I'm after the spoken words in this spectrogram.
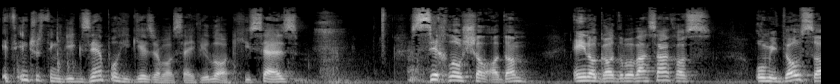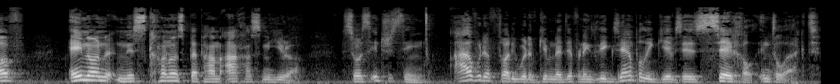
It's interesting. The example he gives, I will say, if you look, he says, sichlo shel adam, eino gadol umidosav, enon niskanos bepam achas mihira. So it's interesting. I would have thought he would have given a different. Example. The example he gives is seichel, intellect.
